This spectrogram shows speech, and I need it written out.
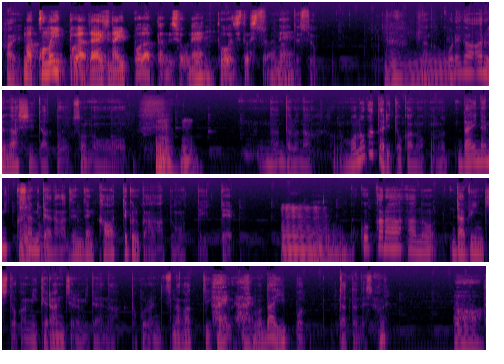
はい、まあ、この一歩が大事な一歩だったんでしょうね、うん当時としてはねそうなんで。すよ。うんなんかこれがあるなしだとそのうんうん。なんだろうなその物語とかのこのダイナミックさみたいなのが全然変わってくるかなと思っていて、ううん。ん。ここからあのダ・ヴィンチとかミケランジェロみたいなところにつながっていく、はいはい。その第一歩だったんですよね。ああ。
